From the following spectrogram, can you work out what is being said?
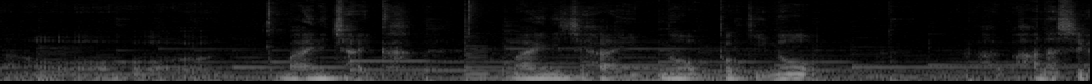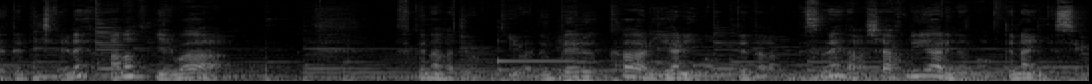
あの毎日杯か。毎日杯の時の話が出てきてねあの時は福永ジョッキーはルペルカーリアに乗ってたんですね。だからシャフリヤーリには乗ってないんですよ、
